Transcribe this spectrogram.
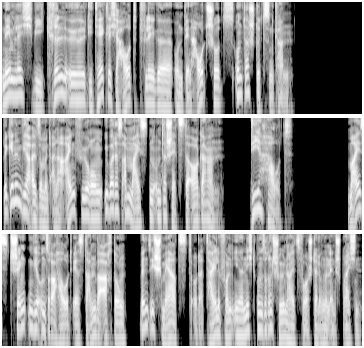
nämlich wie Grillöl die tägliche Hautpflege und den Hautschutz unterstützen kann. Beginnen wir also mit einer Einführung über das am meisten unterschätzte Organ, die Haut. Meist schenken wir unserer Haut erst dann Beachtung, wenn sie schmerzt oder Teile von ihr nicht unseren Schönheitsvorstellungen entsprechen.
